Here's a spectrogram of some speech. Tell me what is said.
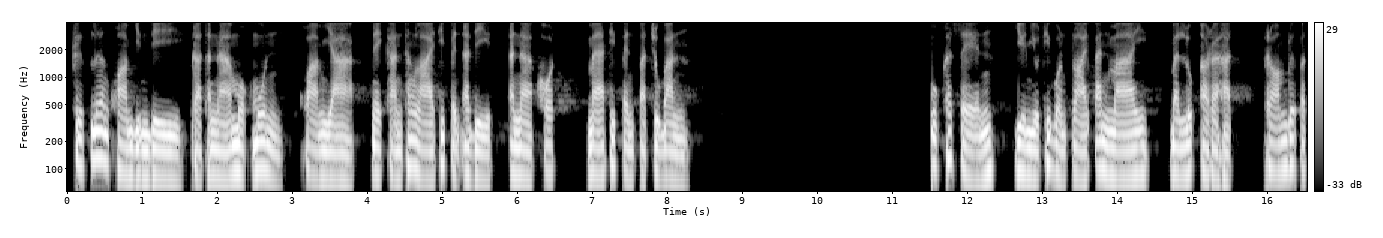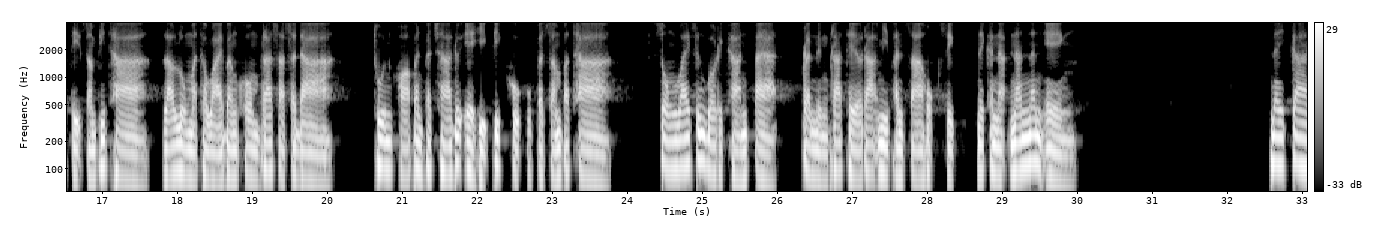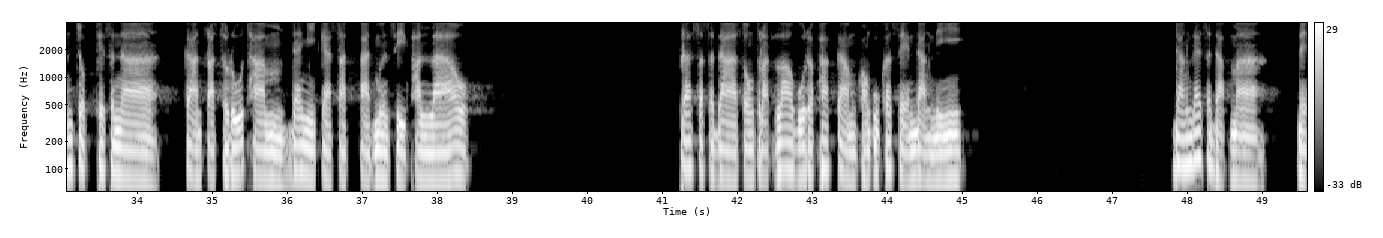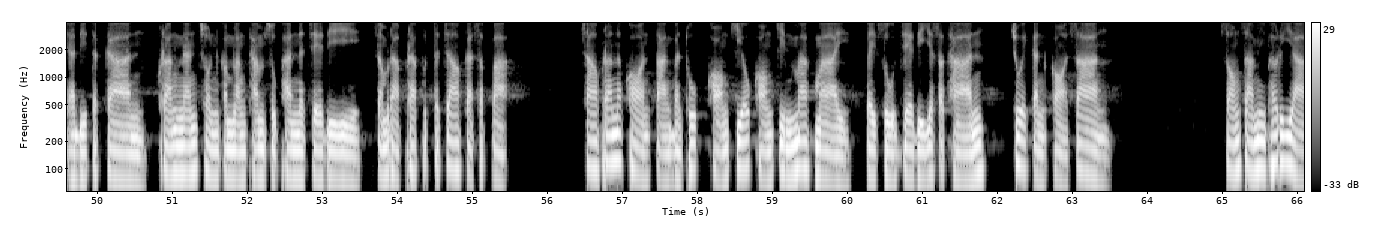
คือเปลื้องความยินดี ปรารถนาหมกมุ่น ความอยากในขันทั้งหลายที่เป็นอดีต อนาคต แม้ที่เป็นปัจจุบัน อุคเสนยืนอยู่ที่บนปลายแป้นไม้ บรรลุอรหัตพร้อมด้วยปฏิสัมพิทาแล้วลงมาถวายบังคมพระศาสดา ทูลขอบรรพชาด้วยเอหิภิกขุอุปสัมปทา ทรงไว้ซึ่งบริขารแปดประหนึ่งพระเทระมีพรรษาหกสิบในขณะนั้นนั่นเอง ในการจบเทศนา การตรัสรู้ธรรมได้มีแก่สัตว์แปดหมื่นสี่พันแล้ว พระสัสดาทรงตรัสเล่าบุรพกรรมของอุคเสนดังนี้ ดังได้สดับมา ในอดีตการครั้งนั้นชนกำลังทำสุพรรณเจดีสำหรับพระพุทธเจ้ากัสปะ ชาวพระนครต่างบรรทุกของเคี้ยวของกินมากมายไปสู่เจดียสถาน ช่วยกันก่อสร้าง สองสามีภริยา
